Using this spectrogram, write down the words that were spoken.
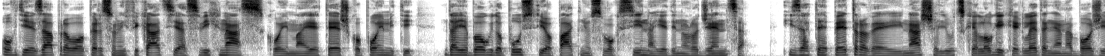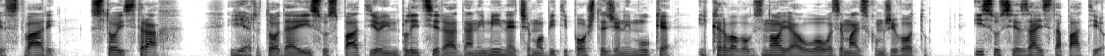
ovdje je zapravo personifikacija svih nas kojima je teško pojmiti da je Bog dopustio patnju svog sina jedinorođenca. I za te Petrove i naše ljudske logike gledanja na Božje stvari stoji strah, jer to da je Isus patio implicira da ni mi nećemo biti pošteđeni muke i krvavog znoja u ovozemaljskom životu. Isus je zaista patio,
